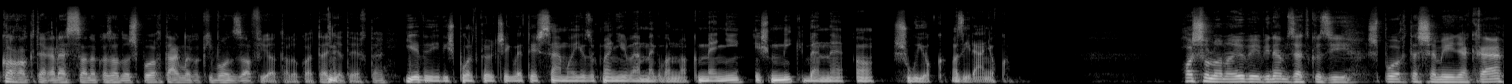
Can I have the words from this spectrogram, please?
karaktere lesz annak az adott sportágnak, aki vonzza a fiatalokat. Egyetértek. Jövő évi sportköltségvetés számai azok már nyilván megvannak. Mennyi, és mik benne a súlyok, az irányok? Hasonlóan a jövő évi nemzetközi sporteseményekre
